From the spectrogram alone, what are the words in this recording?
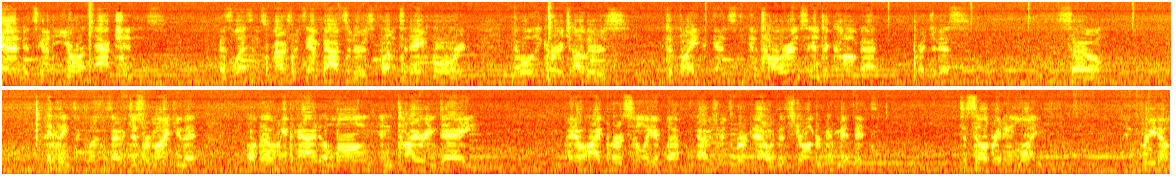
And it's going to be your actions as Lessons from Auschwitz ambassadors from today forward that will encourage others to fight against intolerance and to combat prejudice. So, I think to close, I would just remind you that although we've had a long and tiring day, I know I personally have left Auschwitz-Birkenau with a stronger commitment to celebrating life and freedom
